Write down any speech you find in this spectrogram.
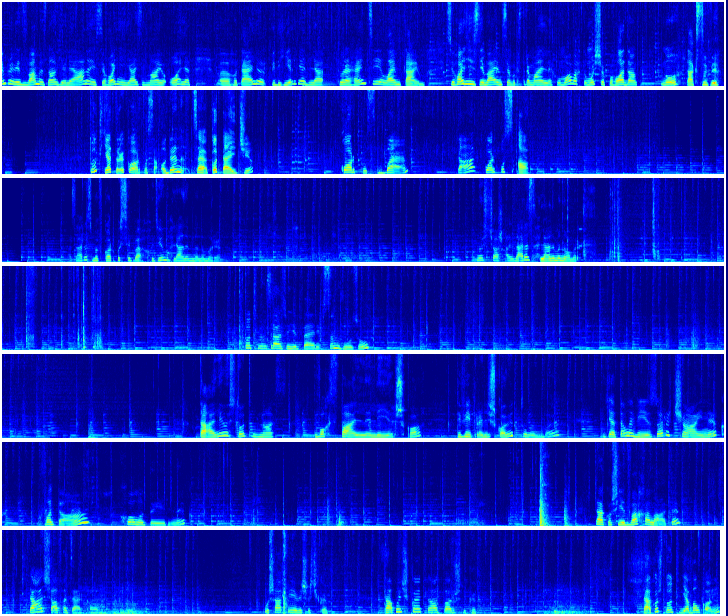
Всім привіт! З вами знов Юліана. І сьогодні я знімаю огляд е, готелю підгір'я для турагенції Lime Time. Сьогодні знімаємося в екстремальних умовах, тому що погода ну так собі. Тут є три корпуси. Один це котеджі, корпус Б та корпус А. зараз ми в корпусі Б. Ходімо, глянемо на номери. Ну що ж, а зараз глянемо номер. Тут в нас зразу є двері в санвузол. Далі ось тут у нас двохспальне ліжко, дві приліжкові тумби, є телевізор, чайник, вода, холодильник. Також є два халати та шафа дзеркала. У шафі вішачки, тапочки та два рушники. Також тут є балкон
